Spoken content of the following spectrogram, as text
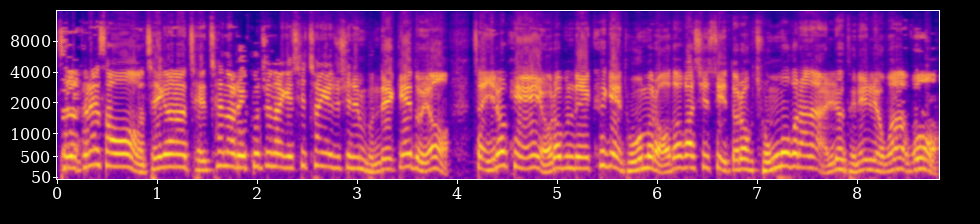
자 그래서 제가 제 채널을 꾸준하게 시청해 주시는 분들께도요. 자 이렇게 여러분들이 크게 도움을 얻어가실 수 있도록 종목을 하나 알려드리려고 하고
